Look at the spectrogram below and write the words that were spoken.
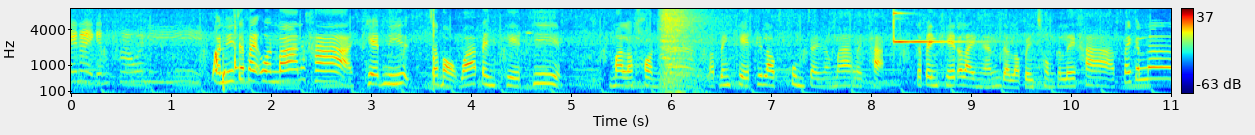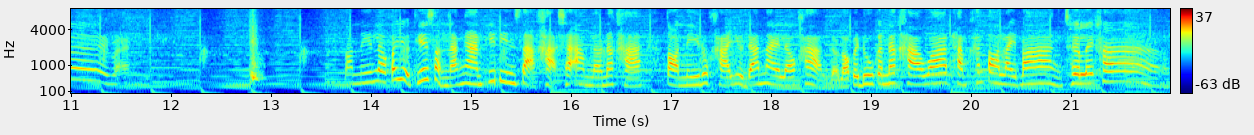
ไปไหนกันคะวันนี้ วันนี้จะไปโอนบ้านค่ะ เคสนี้จะบอกว่าเป็นเคสที่มาราธอนมากและเป็นเคสที่เราภูมิใจมากๆเลยค่ะ จะเป็นเคสอะไรนั้นเดี๋ยวเราไปชมกันเลยค่ะ ไปกันเลยไปตอนนี้เราก็อยู่ที่สำนักงานที่ดินสาขาชะอำแล้วนะคะ ตอนนี้ลูกค้าอยู่ด้านในแล้วค่ะ เดี๋ยวเราไปดูกันนะคะว่าทำขั้นตอนอะไรบ้าง เชิญเลยค่ะ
